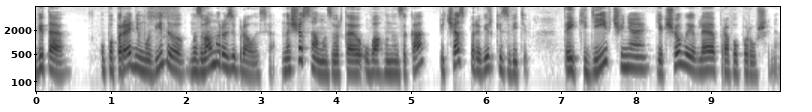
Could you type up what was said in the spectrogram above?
Вітаю! У попередньому відео ми з вами розібралися, на що саме звертає увагу НАЗК під час перевірки звітів та які дії вчиняє, якщо виявляє правопорушення.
